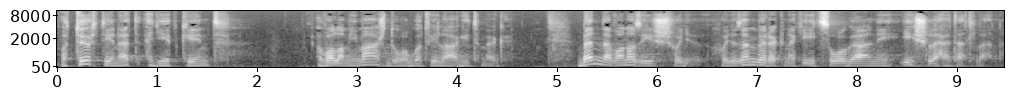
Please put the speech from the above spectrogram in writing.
A történet egyébként valami más dolgot világít meg. Benne van az is, hogy, hogy az embereknek így szolgálni is lehetetlen.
